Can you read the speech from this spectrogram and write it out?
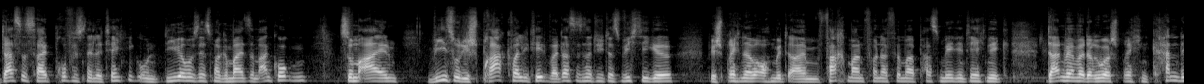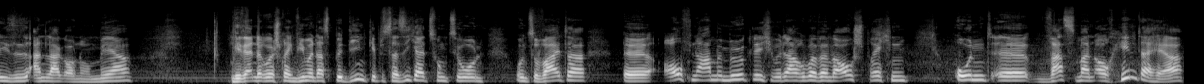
Das ist halt professionelle Technik und die werden wir uns jetzt mal gemeinsam angucken. Zum einen, wie ist so die Sprachqualität, weil das ist natürlich das Wichtige. Wir sprechen aber auch mit einem Fachmann von der Firma Pass Medientechnik. Dann werden wir darüber sprechen, kann diese Anlage auch noch mehr? Wir werden darüber sprechen, wie man das bedient, gibt es da Sicherheitsfunktionen und so weiter. Äh, Aufnahme möglich, darüber werden wir auch sprechen. Und äh, was man auch hinterher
